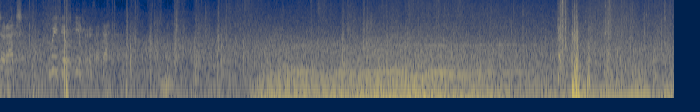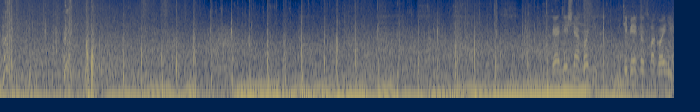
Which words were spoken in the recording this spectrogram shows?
Джеракши. Выпил и красота. Ты отличный охотник. Теперь тут спокойнее.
